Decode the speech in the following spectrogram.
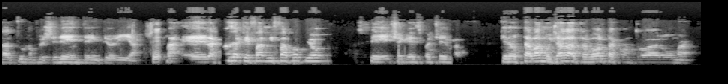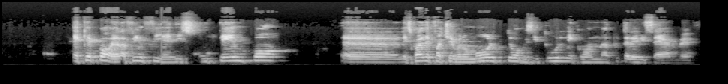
dal turno precedente, in teoria. Sì. Ma eh, la cosa che fa, mi fa proprio specie che si faceva che notavamo già l'altra volta contro la Roma. È che poi alla fin fine di un tempo eh, le squadre facevano molto questi turni con tutte le riserve,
